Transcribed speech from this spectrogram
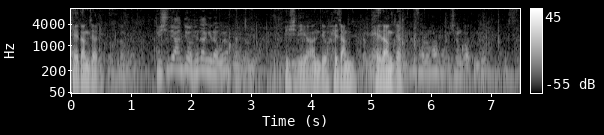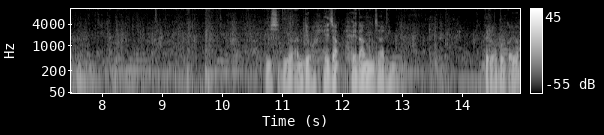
해당 자리. 비시리 안디오 회당이라고요? 예, 여기 비시리 안디오 회장 해당 자리. 행사를 하고 계시는 것 같은데. 비시리 안디오 회장 회당 자리입니다. 들어가 볼까요?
